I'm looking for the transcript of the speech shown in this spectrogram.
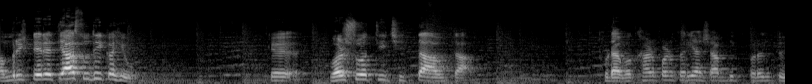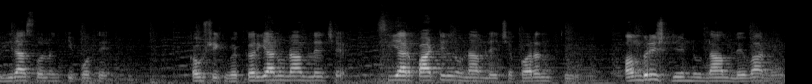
અંબરીશ ડેરે ત્યાં સુધી કહ્યું કે વર્ષોથી જીતતા આવતા થોડા વખાણ પણ કર્યા શાબ્દિક, પરંતુ હીરા સોલંકી પોતે કૌશિક વેકરિયાનું નામ લે છે, સી આર પાટીલનું નામ લે છે, પરંતુ અંબરીશ ડેરનું નામ લેવાનું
